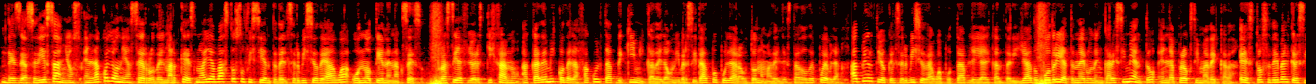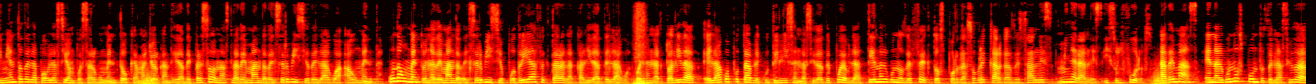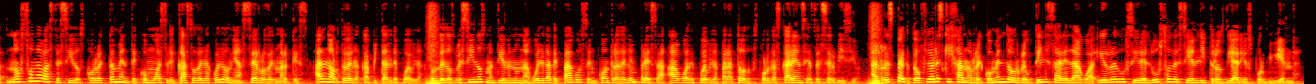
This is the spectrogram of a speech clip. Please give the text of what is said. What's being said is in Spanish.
Desde hace 10 años, en la colonia Cerro del Marqués no hay abasto suficiente del servicio de agua o no tienen acceso. Raciel Flores Quijano, académico de la Facultad de Química de la Universidad Popular Autónoma del Estado de Puebla, advirtió que el servicio de agua potable y alcantarillado podría tener un encarecimiento en la próxima década. Esto se debe al crecimiento de la población, pues argumentó que a mayor cantidad de personas la demanda del servicio del agua aumenta. Un aumento en la demanda del servicio podría afectar a la calidad del agua, pues en la actualidad el agua potable que utiliza en la ciudad de Puebla tiene algunos defectos por las sobrecargas de sales, minerales y sulfuros. Además, en algunos puntos de la ciudad no son abastecidos correctamente como es el caso de la colonia Cerro del Marqués, al norte de la capital de Puebla, donde los vecinos mantienen una huelga de pagos en contra de la empresa Agua de Puebla para Todos por las carencias del servicio. Al respecto, Flores Quijano recomendó reutilizar el agua y reducir el uso de 100 litros diarios por vivienda.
